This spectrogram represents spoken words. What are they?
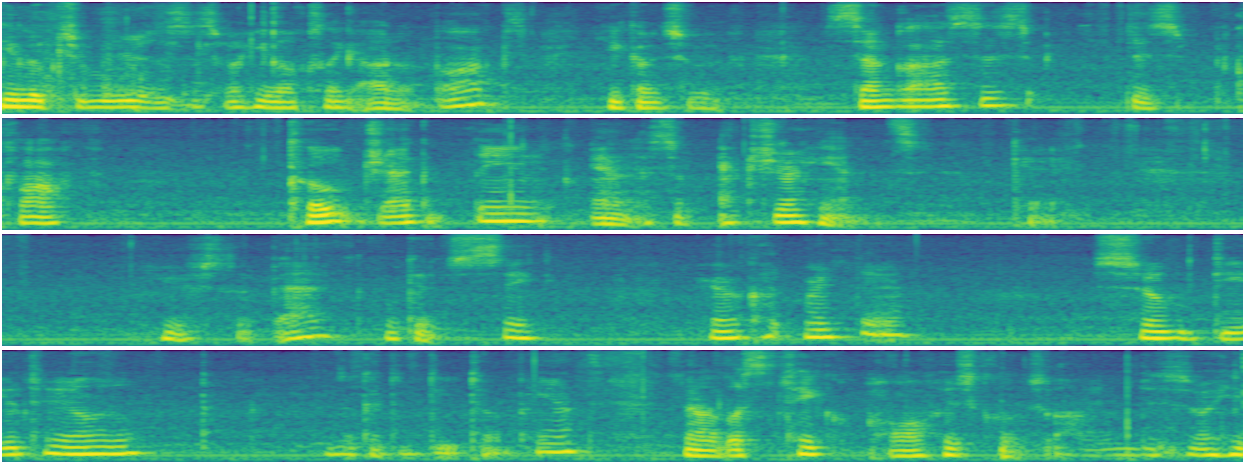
He looks real. This is what he looks like out of the box. He comes with sunglasses, this cloth coat jacket thing, and some extra hands. Okay. Here's the back. Look at sick haircut right there. So detailed. Look at the detailed pants. Now let's take all his clothes off. This is what he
